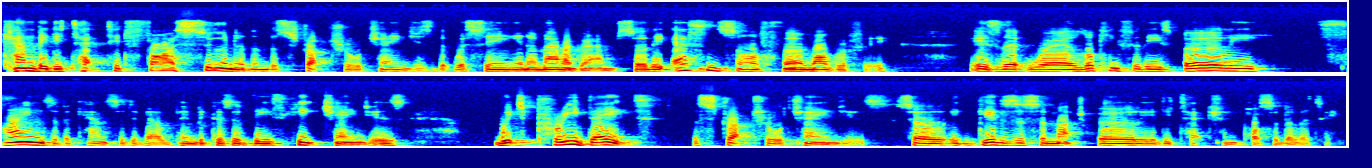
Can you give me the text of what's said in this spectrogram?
can be detected far sooner than the structural changes that we're seeing in a mammogram. So the essence of thermography is that we're looking for these early signs of a cancer developing because of these heat changes, which predate the structural changes. So it gives us a much earlier detection possibility.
